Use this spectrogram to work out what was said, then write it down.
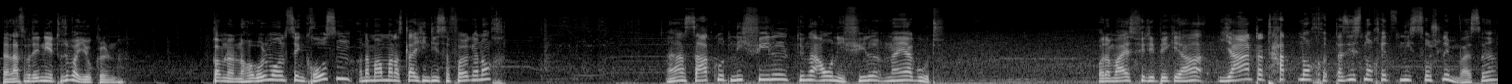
Dann lassen wir den hier drüber juckeln. Komm, dann holen wir uns den großen und dann machen wir das gleich in dieser Folge noch. Ja, Saatgut nicht viel, Dünger auch nicht viel. Naja, gut. Oder Mais für die BGA. Ja, das hat noch, das ist noch jetzt nicht so schlimm, weißt du?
